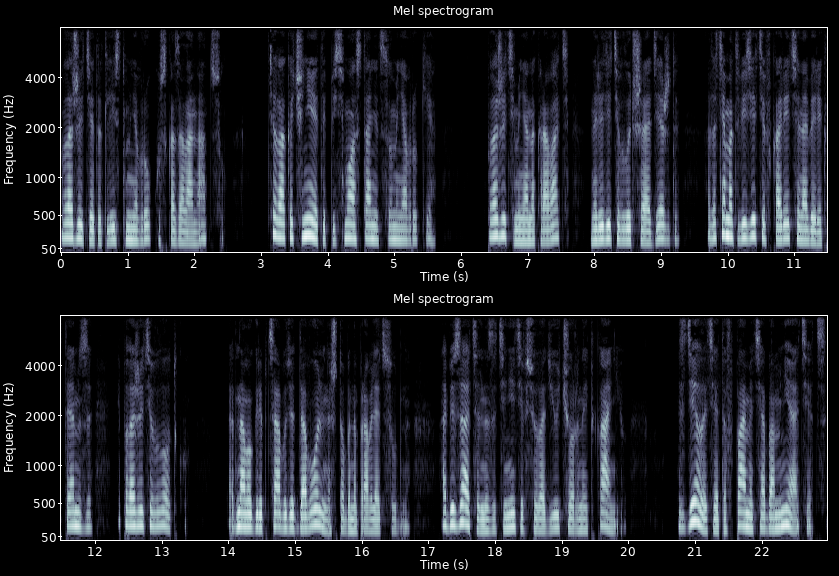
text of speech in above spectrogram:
вложите этот лист мне в руку», — сказала она отцу. «Тело окоченеет, и письмо останется у меня в руке. Положите меня на кровать, нарядите в лучшие одежды, а затем отвезите в карете на берег Темзы и положите в лодку. Одного гребца будет довольно, чтобы направлять судно. Обязательно затяните всю ладью черной тканью. Сделайте это в память обо мне, отец.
